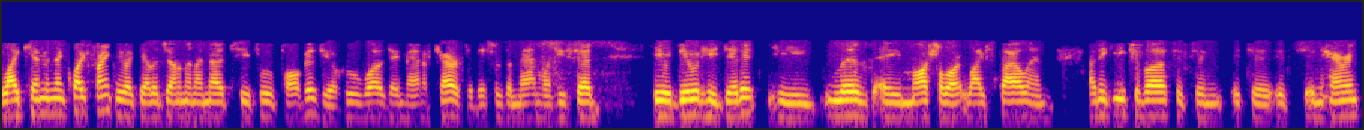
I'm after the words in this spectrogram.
like him. And then, quite frankly, like the other gentleman I met at Sifu, Paul Vizzio, who was a man of character. This was a man when he said he would do it, he did it. He lived a martial art lifestyle, and I think each of us, it's in, it's a, it's inherent,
